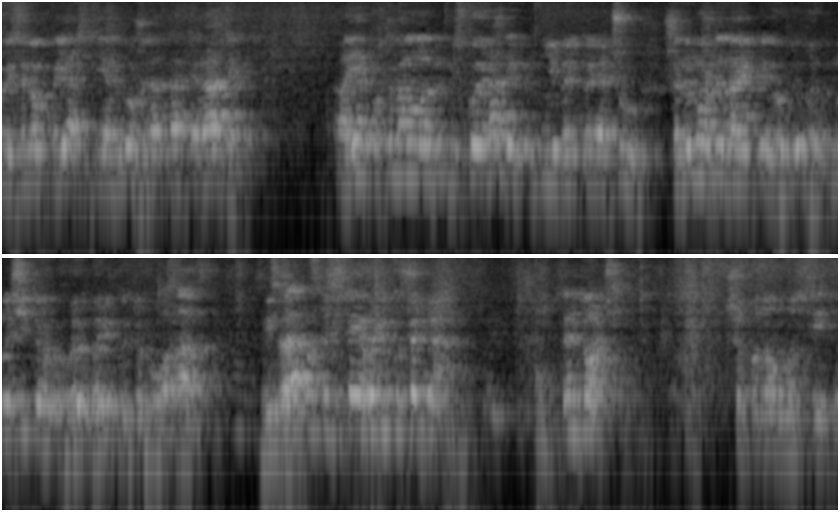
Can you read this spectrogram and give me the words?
Той селок пиячить, я не можу дати ради. А є постанова міської ради, ніби то я чув, що не можна навіть е, вночі тор- г- горілкою торгувати. Зараз. Від Зараз. дітей горілку щодня. Серед ночі. Що по новому світу?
